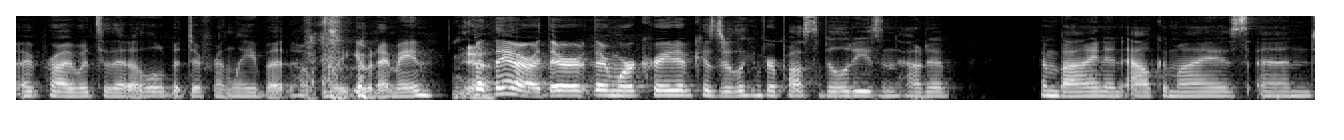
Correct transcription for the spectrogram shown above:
I probably would say that a little bit differently, but hopefully you get what I mean. Yeah. But they are. They're they're more creative because they're looking for possibilities and how to combine and alchemize and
